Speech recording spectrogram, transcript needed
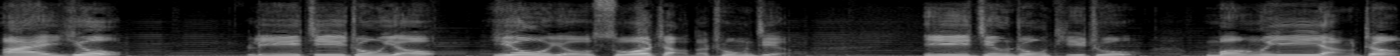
爱幼，《礼记》中有“幼有所长”的憧憬，《易经》中提出“蒙以养正”。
